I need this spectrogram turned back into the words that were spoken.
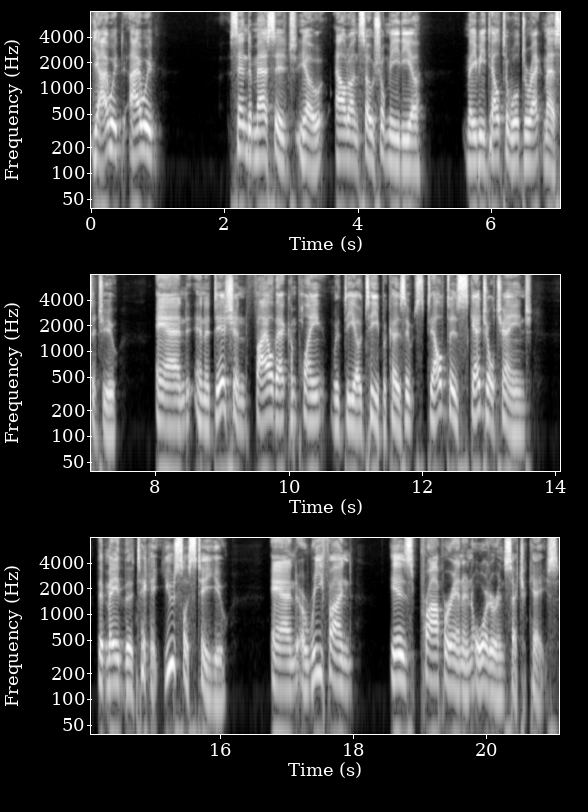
yeah, I would I would send a message, you know, out on social media maybe Delta will direct message you. And in addition, file that complaint with DOT because it was Delta's schedule change that made the ticket useless to you. And a refund is proper and in order in such a case.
